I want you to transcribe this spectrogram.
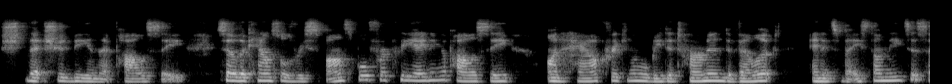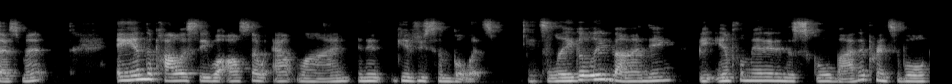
sh that should be in that policy. So the council is responsible for creating a policy on how curriculum will be determined, developed, and it's based on needs assessment. And the policy will also outline, and it gives you some bullets. It's legally binding, be implemented in the school by the principal,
